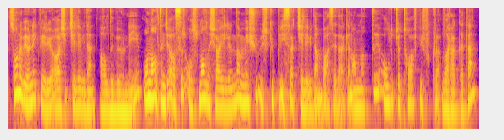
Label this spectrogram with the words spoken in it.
Sonra bir örnek veriyor Aşık Çelebi'den aldığı bir örneği. 16. asır Osmanlı şairlerinden meşhur Üsküplü İshak Çelebi'den bahsederken anlattığı oldukça tuhaf bir fıkra var hakikaten.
